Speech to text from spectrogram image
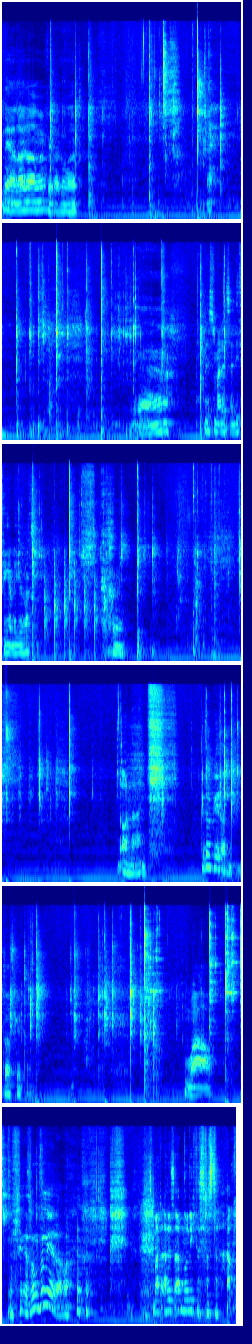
ja, leider haben wir einen Fehler gemacht. Ja, Nächstes Mal lässt er die Fingernägel wachsen. Oh nein. wieso geht das? Das geht doch. Wow. Es funktioniert aber. Das macht alles ab, nur nicht das, was da haben.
